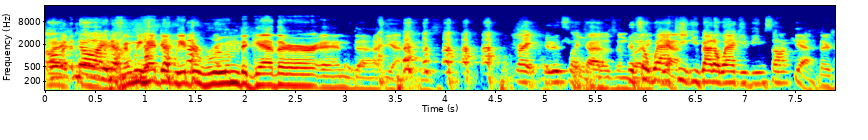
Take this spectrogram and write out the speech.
Oh right. no, I know. And we had to we had to room together, and uh, yeah. right. It's like a it's a wacky. Yeah. You got a wacky theme song. Yeah. There's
